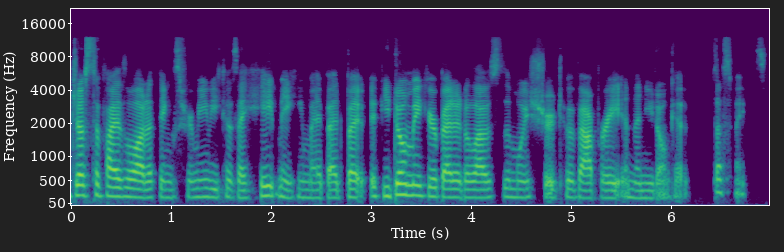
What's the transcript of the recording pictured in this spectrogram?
justifies a lot of things for me because I hate making my bed. But if you don't make your bed, it allows the moisture to evaporate and then you don't get dust mites.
